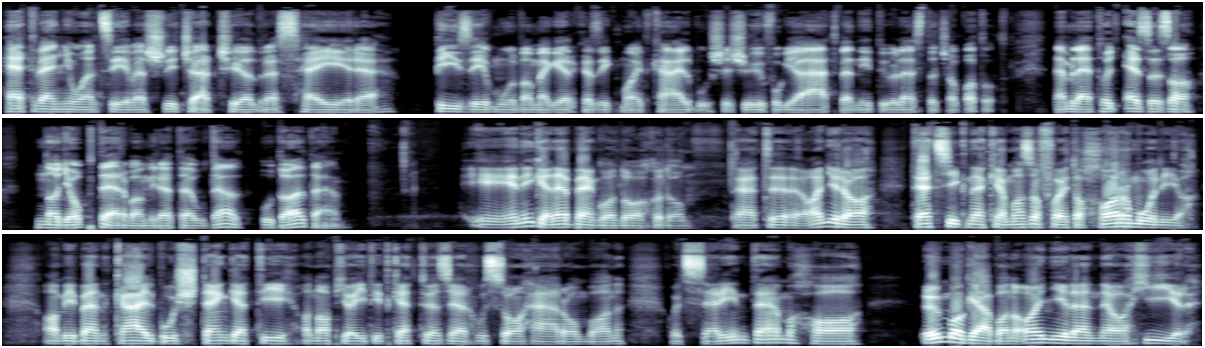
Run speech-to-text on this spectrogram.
78 éves Richard Childress helyére 10 év múlva megérkezik majd Kyle Busch, és ő fogja átvenni tőle ezt a csapatot. Nem lehet, hogy ez az a nagyobb terv, amire te utaltál? Én igen, ebben gondolkodom. Tehát annyira tetszik nekem az a fajta harmónia, amiben Kyle Busch tengeti a napjait itt 2023-ban, hogy szerintem, ha önmagában annyi lenne a hír,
